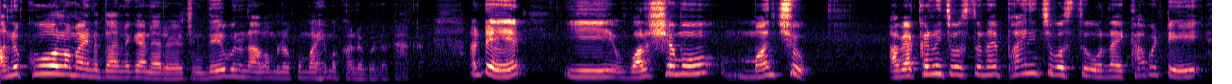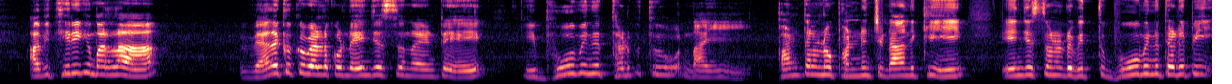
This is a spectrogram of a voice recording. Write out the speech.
అనుకూలమైన దానిగా నెరవేర్చును. దేవుని నామమునకు మహిమ కలుగును కాక అంటే ఈ వర్షము మంచు అవి ఎక్కడి నుంచి వస్తున్నాయి? పైనుంచి వస్తూ ఉన్నాయి. కాబట్టి అవి తిరిగి మరలా వెనకకు వెళ్ళకుండా ఏం చేస్తున్నాయంటే ఈ భూమిని తడుపుతూ ఉన్నాయి పంటలను పండించడానికి ఏం చేస్తున్నట్టు విత్తు భూమిని తడిపి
